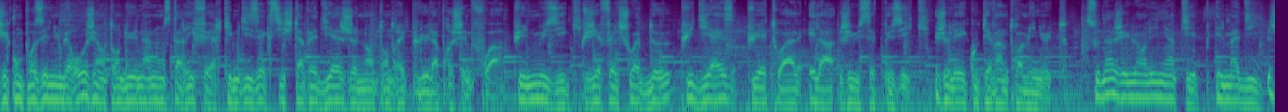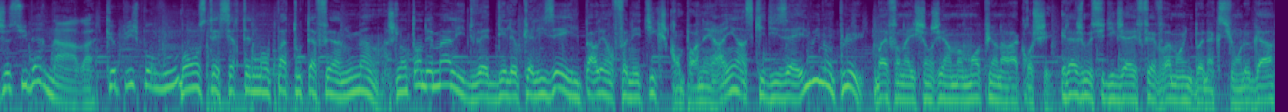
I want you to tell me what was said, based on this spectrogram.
J'ai composé le numéro, j'ai entendu une annonce tarifaire qui me disait que si je tapais dièse, je ne l'entendrai plus la prochaine fois. Puis une musique, puis j'ai fait le choix de deux, puis dièse, puis étoile, et là, j'ai eu cette musique. Je l'ai écoutée 23 minutes. Soudain, j'ai eu en ligne un type. Il m'a dit Je suis Bernard, que puis-je pour vous? Bon, c'était certainement pas tout à fait un humain. Je l'entendais mal, il devait être délocalisé, il parlait en phonétique, je comprenais rien à ce qu'il disait, et lui non plus. Bref, on a échangé un moment, puis on a raccroché. Et là, je me suis dit que j'avais fait vraiment une bonne action. Le gars,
